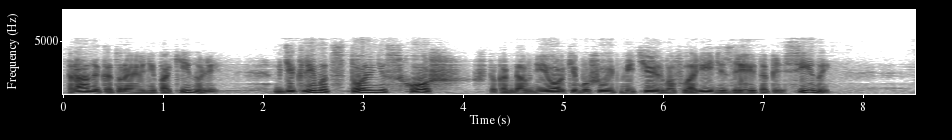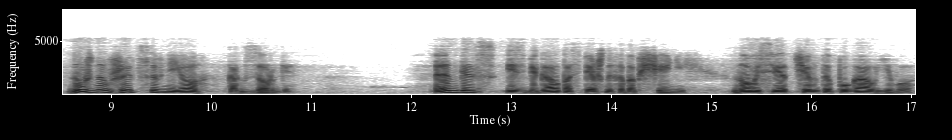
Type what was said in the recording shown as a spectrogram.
страны, которые они покинули, где климат столь не схож, что когда в Нью-Йорке бушует метель, во Флориде зреют апельсины, нужно вжиться в нее, как зорге. Энгельс избегал поспешных обобщений. Новый свет чем-то пугал его,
